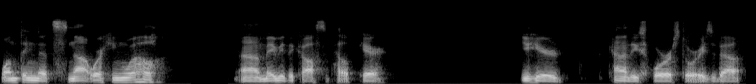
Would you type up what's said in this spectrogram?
one thing that's not working well, uh, maybe the cost of healthcare. You hear kind of these horror stories about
